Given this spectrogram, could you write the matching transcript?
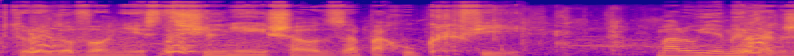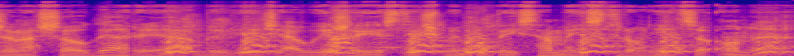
którego woń jest silniejsza od zapachu krwi. Malujemy także nasze ogary, aby wiedziały, że jesteśmy po tej samej stronie co one.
